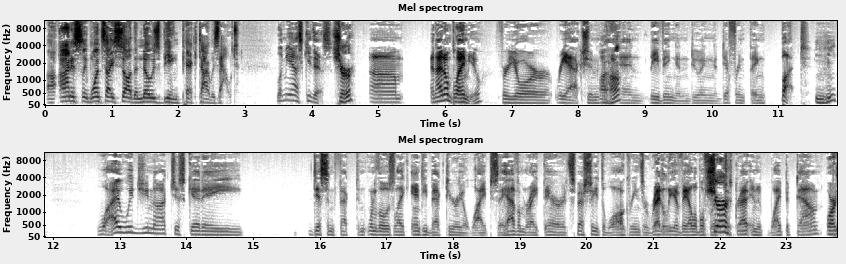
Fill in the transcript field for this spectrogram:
Uh, honestly, once I saw the nose being picked, I was out. Let me ask you this. Sure. Um, and I don't blame you for your reaction Uh-huh. and leaving and doing a different thing, but Mm-hmm. why would you not just get a disinfectant, one of those like antibacterial wipes? They have them right there, especially at the Walgreens, are readily available. For Sure. just grab and wipe it down, or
